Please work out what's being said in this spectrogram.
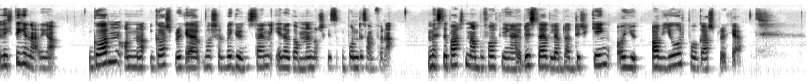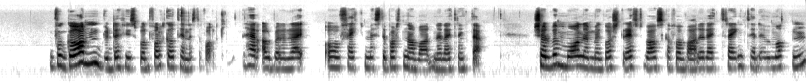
Viktige næringer. Gården og gårdsbruket var selve grunnsteinen i det gamle norske bondesamfunnet. Mesteparten av befolkninga i Luster levde av dyrking av jord på gardsbruket. På gården bodde husbondfolk og tjenestefolk. Her arbeidet de og fikk mesteparten av varene de trengte. Selve målet med gårdsdrift var å skaffe varer de trengte til levemåten.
